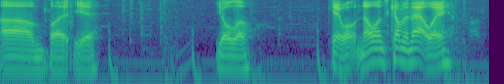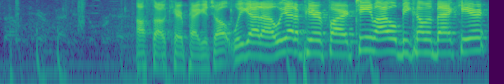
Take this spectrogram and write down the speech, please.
Um, but yeah. YOLO. Okay, well, no one's coming that way. Hostile care package. Oh, we got a we got a purifier team. I will be coming back here.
